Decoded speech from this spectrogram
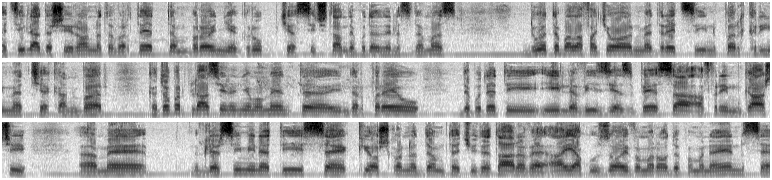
e cila dëshiron në të vërtetë të mbrojë një grup që, siç thanë deputetët e LSDM-së, duhet të ballafaqohen me drejtësinë për krimet që kanë bërë. Këto përplasje në një moment i ndërpreu deputeti i Lëvizjes Besa, Afrim Gashi, Me vlerësimin e tij se kjo shkon në dëm të qytetarëve, ai akuzoi VMRO-DPMNE-në se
